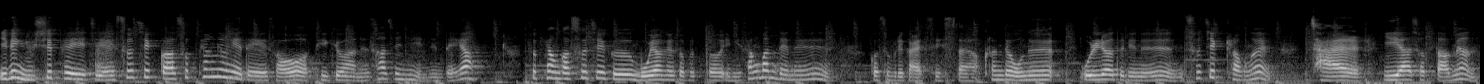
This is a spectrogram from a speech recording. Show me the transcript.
260페이지에 수직과 수평형에 대해서 비교하는 사진이 있는데요. 수평과 수직은 모양에서부터 이미 상반되는 것을 우리가 알 수 있어요. 그런데 오늘 올려드리는 수직형을 잘 이해하셨다면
